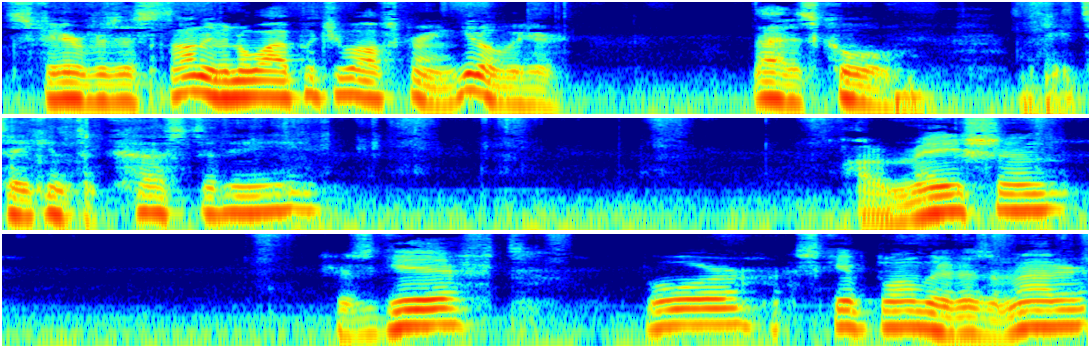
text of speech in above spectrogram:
Sphere of Resistance. I don't even know why I put you off screen. Get over here. That is cool. Okay, Take into Custody. Automation. Here's gift. Boar. I skipped one, but it doesn't matter.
